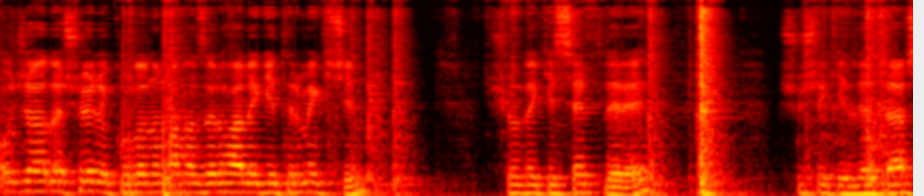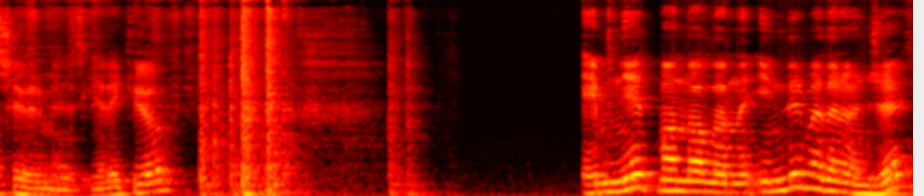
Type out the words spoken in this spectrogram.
Ocağı da şöyle kullanıma hazır hale getirmek için şuradaki setleri şu şekilde ters çevirmeniz gerekiyor. Emniyet mandallarını indirmeden önce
